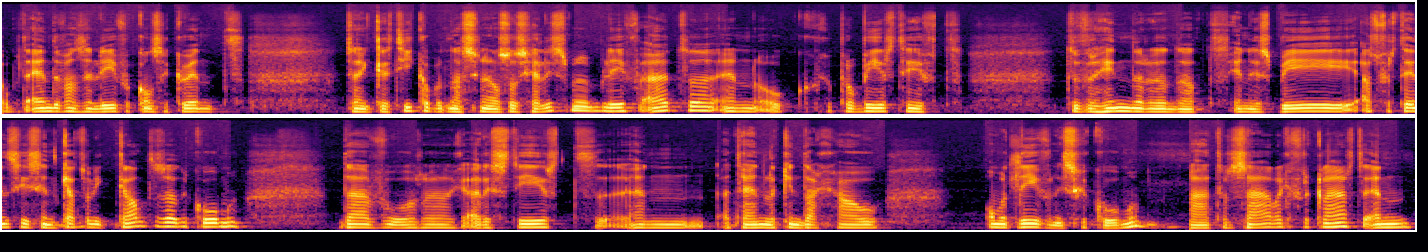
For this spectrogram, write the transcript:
op het einde van zijn leven consequent zijn kritiek op het nationaal socialisme bleef uiten en ook geprobeerd heeft te verhinderen dat NSB-advertenties in katholieke kranten zouden komen. Daarvoor gearresteerd en uiteindelijk in Dachau om het leven is gekomen. Later zalig verklaard en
